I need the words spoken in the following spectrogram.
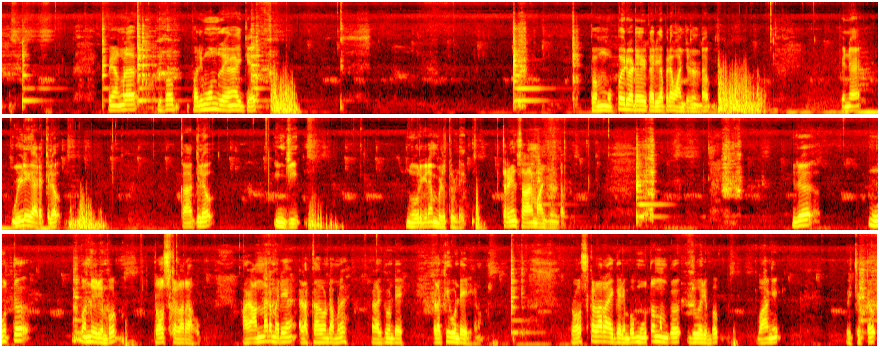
ഇപ്പം ഞങ്ങൾ ഇപ്പം പതിമൂന്ന് തേങ്ങയ്ക്ക് ഇപ്പം മുപ്പത് രൂപയുടെ ഒരു കരിയാപ്പില വാങ്ങിച്ചിട്ടുണ്ട്. പിന്നെ ഉള്ളി അര കിലോ കാ കിലോ ഇഞ്ചി നൂറ് ഗ്രാം വെളുത്തുള്ളി ഇത്രയും സാധനം വാങ്ങിച്ചിട്ടുണ്ട്. ഇത് മൂത്ത് വന്നു കഴിയുമ്പോൾ റോസ് കളറാവും. അന്നേരം വരെ ഇളക്കാതെ കൊണ്ട് നമ്മൾ ഇളക്കിക്കൊണ്ടേ ഇളക്കിക്കൊണ്ടേ ഇരിക്കണം റോസ് കളറായി കഴിയുമ്പോൾ മൂത്തം നമുക്ക് ഇത് വരുമ്പം വാങ്ങി വെച്ചിട്ട്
